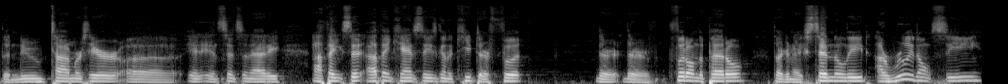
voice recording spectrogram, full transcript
the new timers here uh, in, in Cincinnati. I think I think Kansas City is going to keep their foot their their foot on the pedal. They're going to extend the lead. I really don't see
